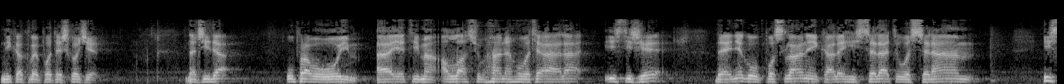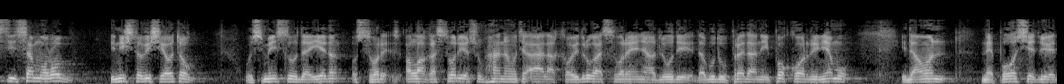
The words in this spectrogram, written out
nikakve poteškoće. Znači da upravo u ovim ajetima Allah subhanahu wa ta'ala ističe da je njegov poslanik alaihi salatu wa salam isti samo rob i ništa više od toga u smislu da je jedan stvore, Allah ga stvorio subhanahu ta'ala kao i druga stvorenja od ljudi da budu predani i pokorni njemu i da on ne posjeduje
